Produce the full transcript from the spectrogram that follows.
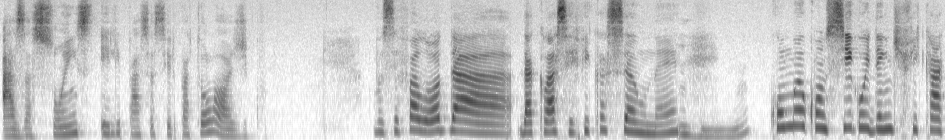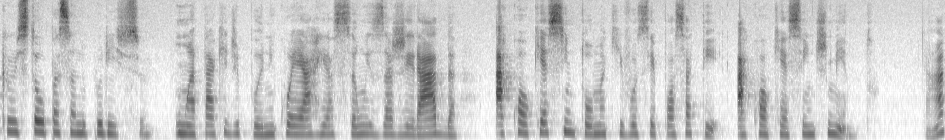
as ações, ele passa a ser patológico. Você falou da, da classificação, né? Uhum. Como eu consigo identificar que eu estou passando por isso? Um ataque de pânico é a reação exagerada a qualquer sintoma que você possa ter, a qualquer sentimento. Tá?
